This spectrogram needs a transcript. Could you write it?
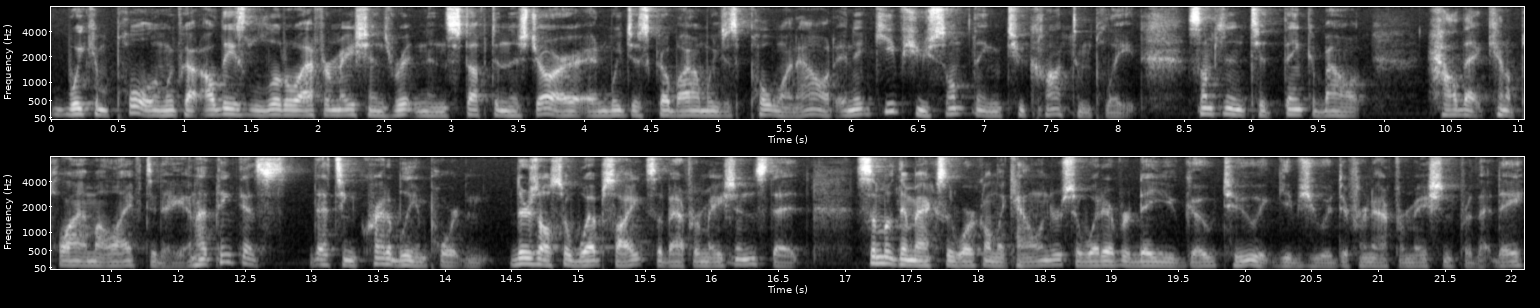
we can pull and we've got all these little affirmations written and stuffed in this jar and we just go by and we just pull one out and it gives you something to contemplate, something to think about how that can apply in my life today. And I think that's that's incredibly important. There's also websites of affirmations that some of them actually work on the calendar. So whatever day you go to, it gives you a different affirmation for that day.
